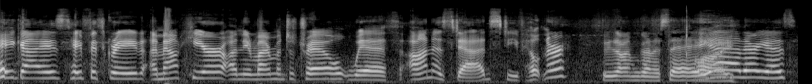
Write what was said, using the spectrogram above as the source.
Hey guys, hey fifth grade. I'm out here on the environmental trail with Anna's dad, Steve Hiltner, who I'm going to say, Hi. yeah, there he is.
